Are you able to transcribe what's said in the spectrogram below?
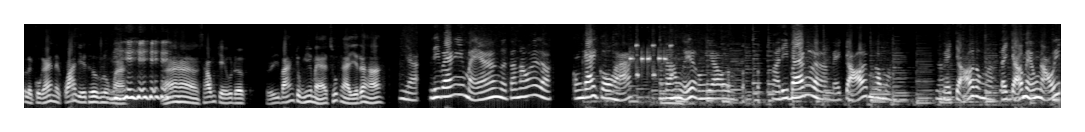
Với lại cô gái này quá dễ thương luôn mà. À, sao không chịu được? Rồi đi bán chung với mẹ suốt ngày vậy đó hả? Dạ đi bán với mẹ người ta nói là con gái cô hả? Người ta không nghĩ là con dâu. Mà đi bán là mẹ chở em không à mẹ chở không à tại chở mẹ không nổi.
